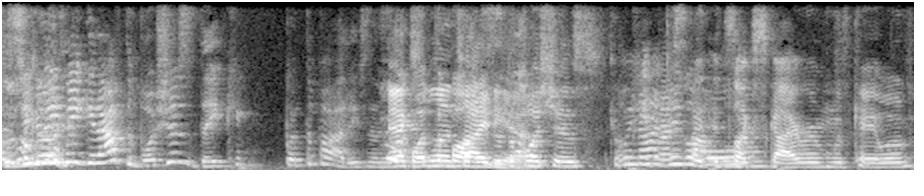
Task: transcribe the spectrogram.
Since you can make it out the bushes, they can put the bodies in there. Excellent What the bodies in idea. the bushes. Can we Okay, not my dig a hole? It's like Skyrim with Caleb.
